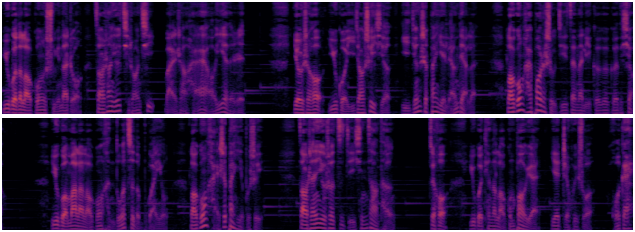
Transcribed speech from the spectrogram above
雨果的老公属于那种早上有起床气，晚上还爱熬夜的人。有时候雨果一觉睡醒已经是半夜两点了，老公还抱着手机在那里咯咯咯的笑。雨果骂了老公很多次都不管用，老公还是半夜不睡，早晨又说自己心脏疼。最后雨果听到老公抱怨，也只会说活该，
